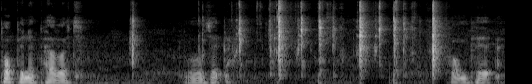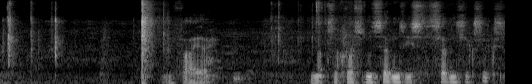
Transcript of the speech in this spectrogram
pop in a pellet close it pump it and fire. And that's the Crosman 766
